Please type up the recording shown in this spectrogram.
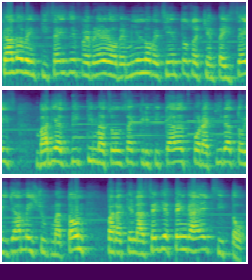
cada 26 de febrero de 1986, varias víctimas son sacrificadas por Akira Toriyama y Shugmaton para que la serie tenga éxito.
